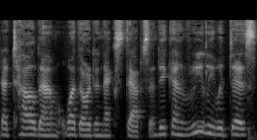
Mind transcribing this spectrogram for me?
that tell them what are the next steps, and they can really with this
